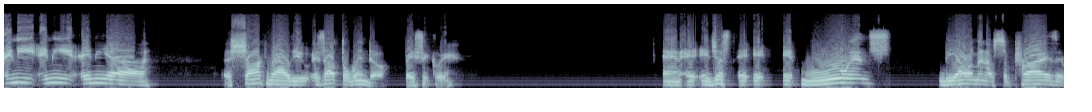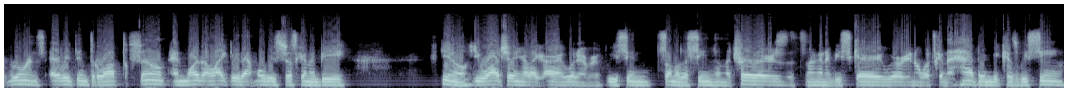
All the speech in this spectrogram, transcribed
any any any uh shock value is out the window basically. And it, it just it, it, it ruins the element of surprise. It ruins everything throughout the film, and more than likely, that movie's just gonna be, you know, you watch it and you're like, all right, whatever. We've seen some of the scenes in the trailers. It's not gonna be scary. We already know what's gonna happen because we've seen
